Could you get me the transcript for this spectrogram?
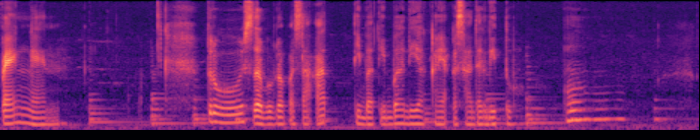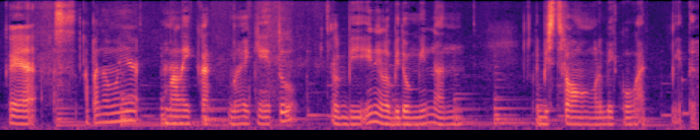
Pengen. Terus beberapa saat tiba-tiba dia kayak kesadar gitu. Oh. Kayak apa namanya malaikat baiknya itu lebih ini lebih dominan lebih strong lebih kuat gitu.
